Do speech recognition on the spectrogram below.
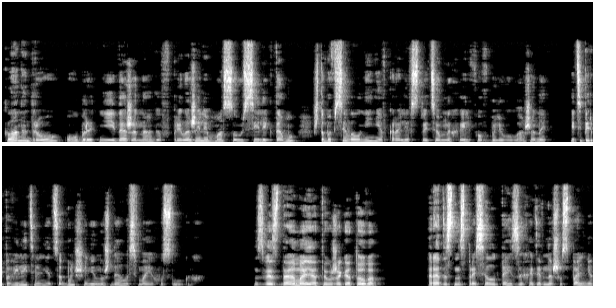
Кланы Дроу, оборотни и даже нагов приложили массу усилий к тому, чтобы все волнения в королевстве темных эльфов были улажены, и теперь повелительница больше не нуждалась в моих услугах. «Звезда моя, ты уже готова?» Радостно спросил Тай, заходя в нашу спальню,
